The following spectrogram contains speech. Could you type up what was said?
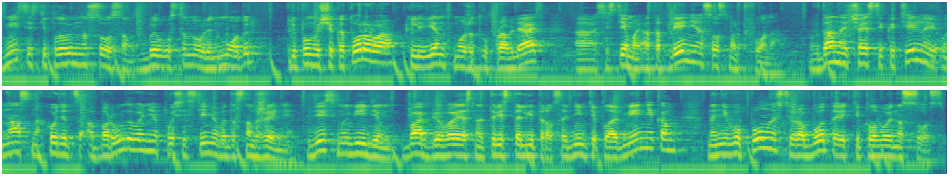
Вместе с тепловым насосом был установлен модуль, при помощи которого клиент может управлять э, системой отопления со смартфона. В данной части котельной у нас находится оборудование по системе водоснабжения. Здесь мы видим бак ГВС на 300 литров с одним теплообменником. На него полностью работает тепловой насос.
